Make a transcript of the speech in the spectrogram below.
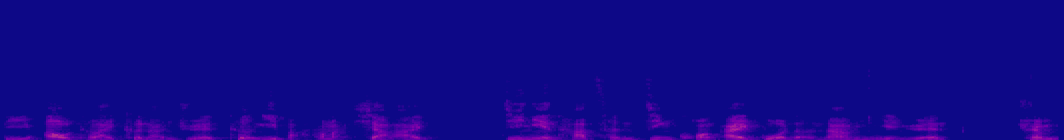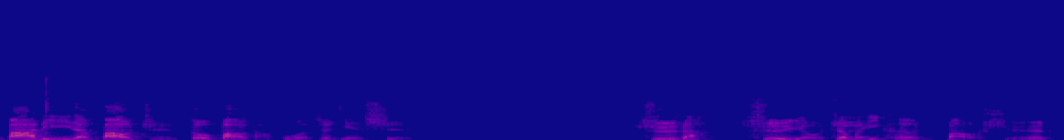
迪奥特莱克男爵特意把它买下来，纪念他曾经狂爱过的那名演员。全巴黎的报纸都报道过这件事。是的，是有这么一颗宝石。”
